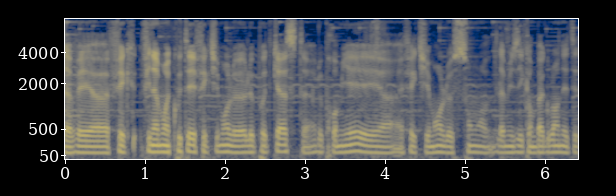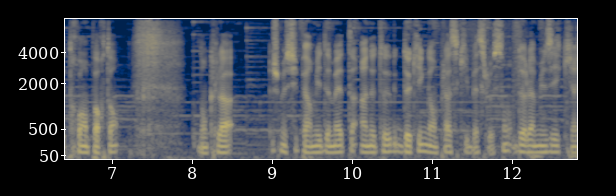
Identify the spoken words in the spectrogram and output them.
J'avais euh, finalement écouté effectivement le, podcast, euh, le premier, et effectivement le son de la musique en background était trop important. Donc là, je me suis permis de mettre un auto ducking en place qui baisse le son de la musique.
